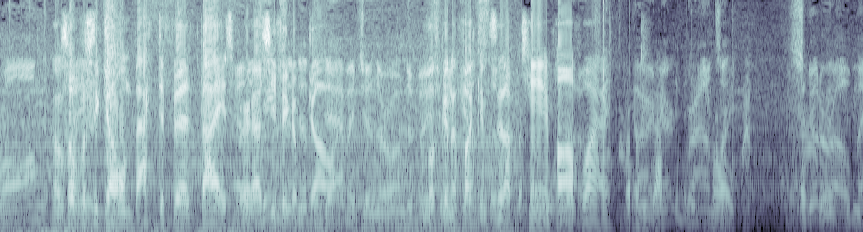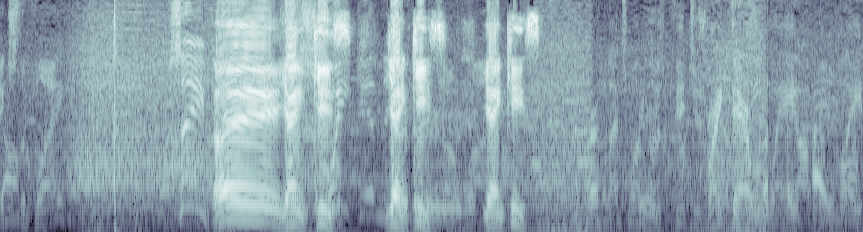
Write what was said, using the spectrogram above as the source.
wrong. I was obviously base. going back to third base. Where else do you think I'm going? damage in their own I'm not gonna fucking set up camp halfway. Probably back to Grounds Detroit. it. That's where he Scutaro makes the play. Safe. Hey, Yankees! Yankees! Yankees! Well, that's one of those pitches right there, way off the plate,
